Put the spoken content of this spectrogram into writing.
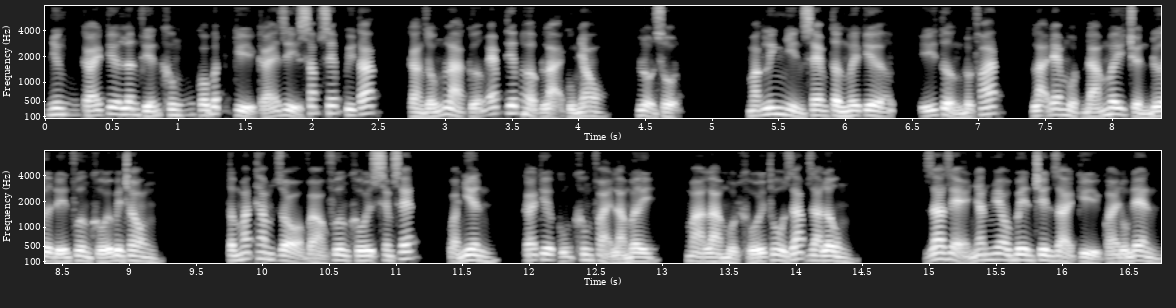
nhưng cái kia lân phiến không có bất kỳ cái gì sắp xếp quy tắc, càng giống là cưỡng ép tiếp hợp lại cùng nhau, lộn xộn mạc linh nhìn xem tầng mây kia, ý tưởng đột phát, lại đem một đám mây chuyển đưa đến phương khối bên trong. Tầm mắt thăm dò vào phương khối xem xét, quả nhiên, cái kia cũng không phải là mây, mà là một khối thô giáp da lông. Da rẻ nhăn meo bên trên dài kỳ quái đốm đen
